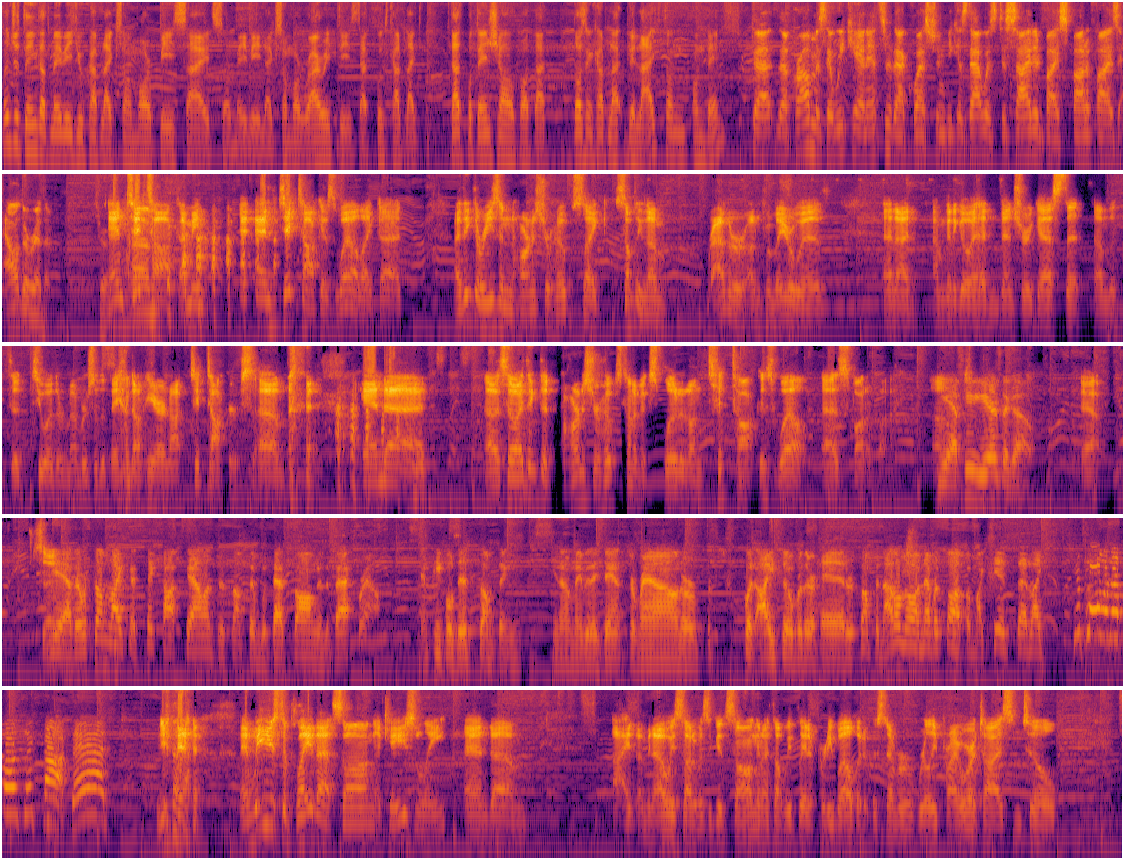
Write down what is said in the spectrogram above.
Don't you think that maybe you have like some more B sides or maybe like some more rarities that could have like that potential, but that doesn't have like the light on on them? The, the problem is that we can't answer that question because that was decided by Spotify's algorithm. Sure. And TikTok. Um, I mean, and, and, TikTok as well. Like, uh, I think the reason Harness Your Hopes, like something that I'm rather unfamiliar with, and I, I'm going to go ahead and venture a guess that um, the, the, two other members of the band on here are not TikTokers. Um, and uh, uh, so I think that Harness Your Hopes kind of exploded on TikTok as well as Spotify. Um, yeah, a few years ago. Yeah. So yeah, there was some like a TikTok challenge or something with that song in the background, and people did something. You know, maybe they danced around or put ice over their head or something. I don't know. I never saw it, but my kids said like, "You're blowing up on TikTok, Dad." Yeah, and we used to play that song occasionally, and um, I, I mean, I always thought it was a good song, and I thought we played it pretty well, but it was never really prioritized until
